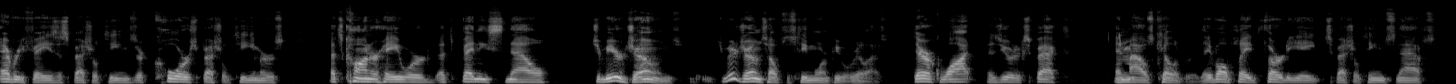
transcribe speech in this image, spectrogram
every phase of special teams. They're core special teamers. That's Connor Heyward. That's Benny Snell. Jamir Jones. Jamir Jones helps his team more than people realize. Derek Watt, as you would expect, and Miles Killebrew. They've all played 38 special team snaps.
